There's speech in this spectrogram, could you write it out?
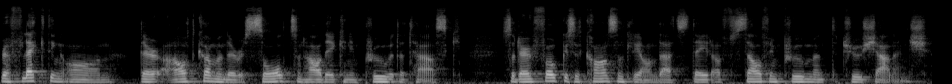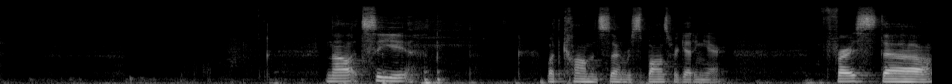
reflecting on their outcome and their results and how they can improve at a task. So their focus is constantly on that state of self improvement through challenge. Now let's see what comments and response we're getting here. First, uh,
